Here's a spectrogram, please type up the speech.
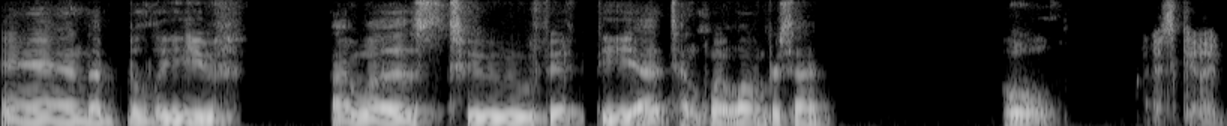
and I believe I was 250 at 10.1%. Oh, that's good.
